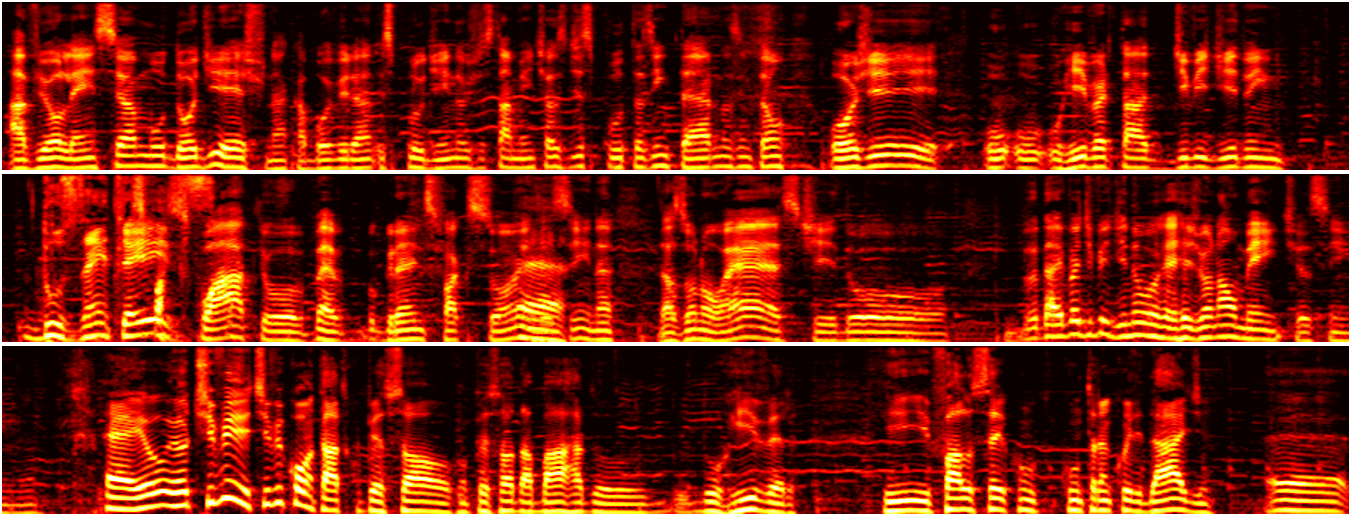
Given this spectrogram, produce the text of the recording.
a violência mudou de eixo, né? Acabou virando, explodindo justamente as disputas internas. Então, hoje o, o- o River está dividido em 200 três, facções. quatro é, grandes facções, É. assim, né? Da Zona Oeste, do... Daí vai dividindo regionalmente, assim, né? É, eu, eu tive, tive contato com o pessoal, com o pessoal da barra do, do River e falo aí com, com tranquilidade. é,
